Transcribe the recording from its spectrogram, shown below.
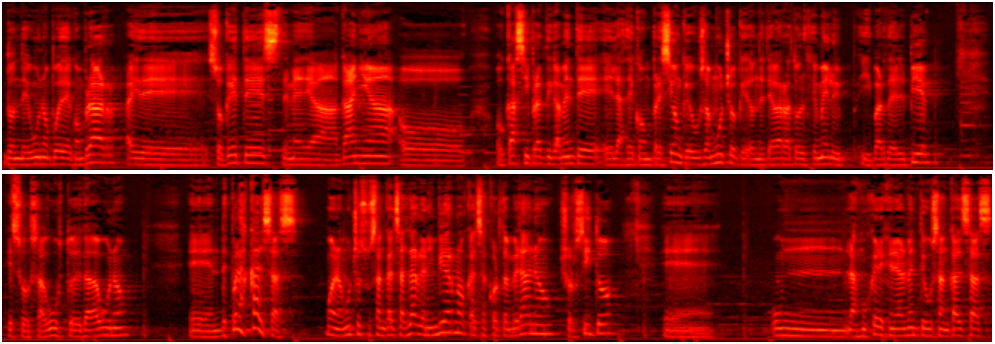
donde uno puede comprar, hay de soquetes, de media caña o, casi prácticamente eh, las de compresión que usan mucho, que donde te agarra todo el gemelo y, parte del pie. Eso es a gusto de cada uno. Eh, después las calzas. Bueno, muchos usan calzas largas en invierno, calzas cortas en verano, shortcito. Eh, las mujeres generalmente usan calzas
